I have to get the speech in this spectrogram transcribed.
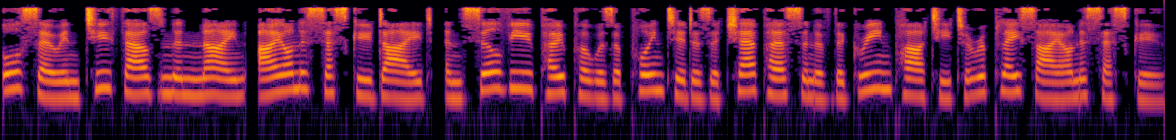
Also in 2009, Ionesescu died, and Silviu Popa was appointed as a chairperson of the Green Party to replace Ionesescu.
